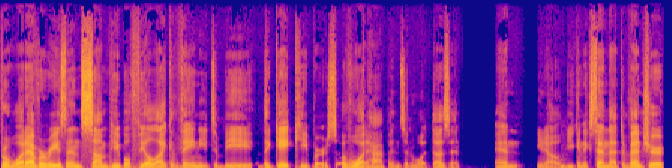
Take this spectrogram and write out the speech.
for whatever reason some people feel like they need to be the gatekeepers of what happens and what doesn't. And you know you can extend that to venture.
